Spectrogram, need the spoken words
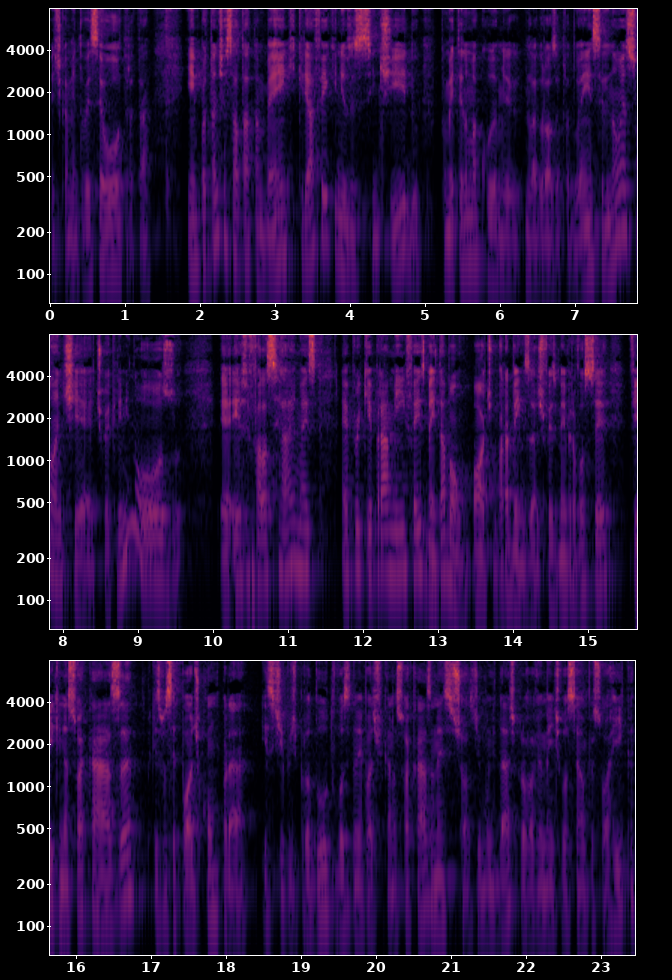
medicamento vai ser outra, tá? E é importante ressaltar também que criar fake news nesse sentido, prometendo uma cura milagrosa para a doença, ele não é só antiético, é criminoso. É, e você fala assim, ai, mas é porque para mim fez bem. Tá bom, ótimo, parabéns, Anjo, fez bem para você. Fique na sua casa, porque se você pode comprar esse tipo de produto, você também pode ficar na sua casa, né? Esses shots de imunidade, provavelmente você é uma pessoa rica.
